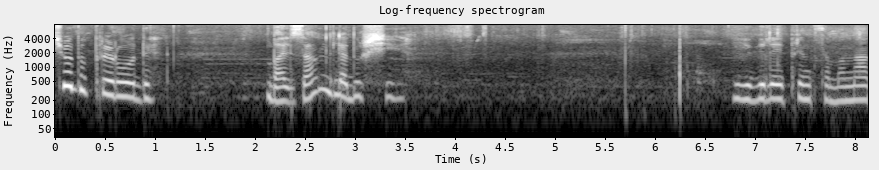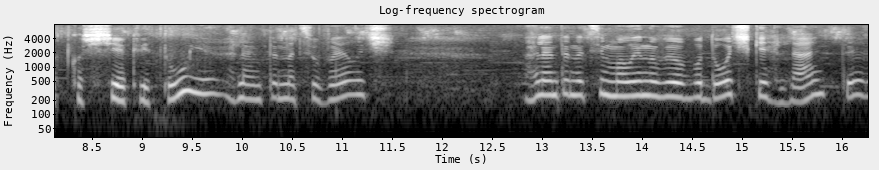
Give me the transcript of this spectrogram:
чудо природи, бальзам для душі. Ювілей принца Монако ще квітує. Гляньте на цю велич. Гляньте на ці малинові ободочки, гляньте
